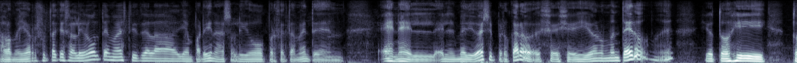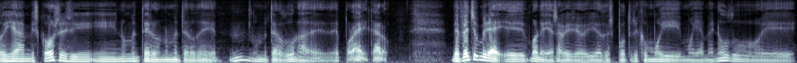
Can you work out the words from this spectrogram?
A lo mejor resulta que salió el tema este de la lamparina salió perfectamente en, en, el, en el medio ese pero claro yo no me entero ¿eh? yo estoy estoy a mis cosas y, no me entero no me entero de no me entero de una de, por ahí claro. De hecho mira eh, bueno ya sabéis yo, yo despotrico muy muy a menudo eh,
